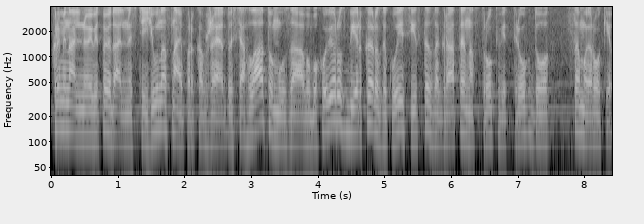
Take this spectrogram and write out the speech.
кримінальної відповідальності юна снайперка вже досягла, тому за вибухові розбірки ризикує сісти за грати на строк від 3 до 7 років.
